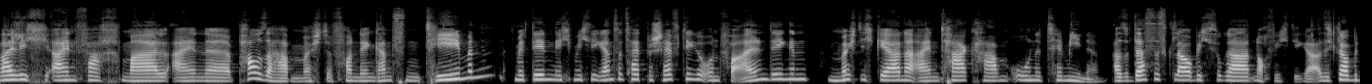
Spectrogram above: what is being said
Weil ich einfach mal eine Pause haben möchte von den ganzen Themen, mit denen ich mich die ganze Zeit beschäftige und vor allen Dingen möchte ich gerne einen Tag haben ohne Termine. Also das ist, glaube ich, sogar noch wichtiger. Also ich glaube,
